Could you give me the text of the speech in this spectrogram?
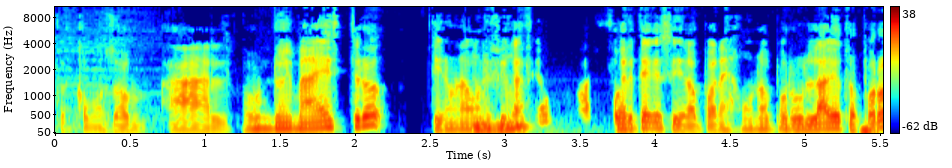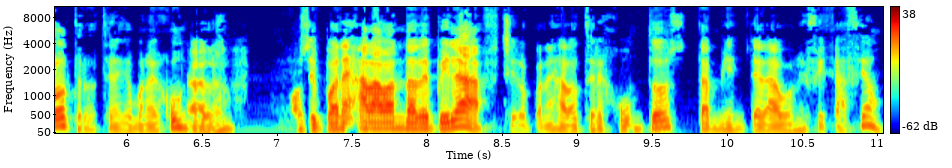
pues como son alumno y maestro, tiene una bonificación más fuerte que si lo pones uno por un lado y otro por otro. Tienes que poner juntos. O si pones a la banda de Pilaf, si lo pones a los tres juntos, también te da bonificación.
